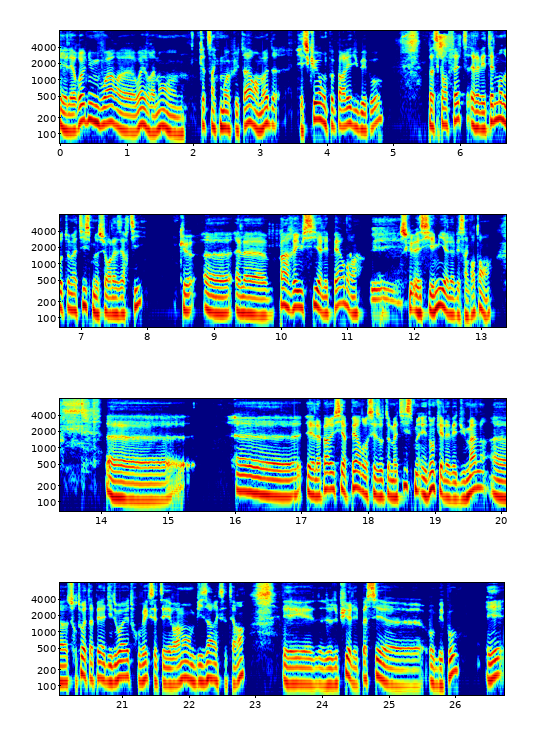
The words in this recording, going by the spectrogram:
et elle est revenue me voir, euh, ouais, vraiment euh, 4-5 mois plus tard, en mode, est-ce qu'on peut parler du Bepo parce qu'en fait, elle avait tellement d'automatisme sur Lazerty que euh, elle a pas réussi à les perdre Oui. parce que SIMI, elle avait 50 ans. hein. Euh, euh, et elle a pas réussi à perdre ses automatismes et donc elle avait du mal, euh, surtout à taper à 10 doigts et trouvait que c'était vraiment bizarre, etc. Et de- depuis, elle est passée au Bepo et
